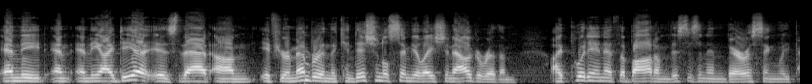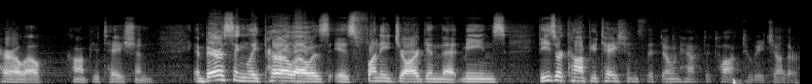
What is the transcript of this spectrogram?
And the, and, and the idea is that um, if you remember in the conditional simulation algorithm, I put in at the bottom, this is an embarrassingly parallel computation. Embarrassingly parallel is, is funny jargon that means these are computations that don't have to talk to each other.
